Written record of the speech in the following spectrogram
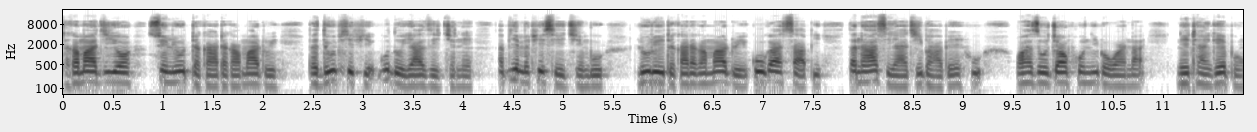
ဒကမကြီးရောဆွေမျိုးတကာဒကမတွေဘသူဖြစ်ဖြစ်ကုသိုလ်ရစေခြင်းနဲ့အပြစ်မဖြစ်စေခြင်းဘူးလူတွေတကာဒကမတွေကိုကစပြီးတနာစရာကြီးပါပဲဟုဝါဆိုကြောင့်ဘုန်းကြီးဘဝ၌နေထိုင်ခဲ့ပုံ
